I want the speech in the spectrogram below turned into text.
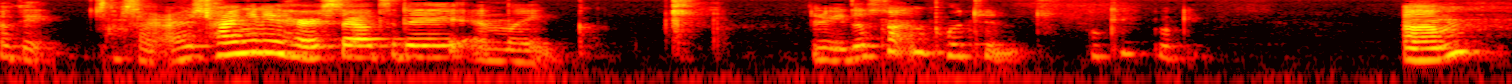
Okay, I'm sorry. I was trying a new hairstyle today and like, anyway, that's not important. Okay, okay. Um,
